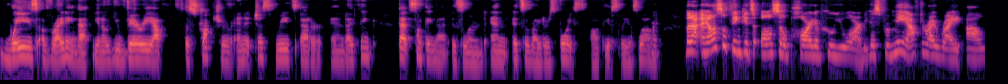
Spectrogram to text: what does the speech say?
ways of writing that, you know, you vary up the structure and it just reads better. And I think that's something that is learned and it's a writer's voice, obviously, as well. Right. But I also think it's also part of who you are because for me, after I write, I'll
